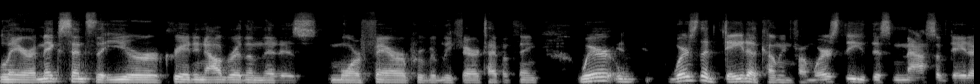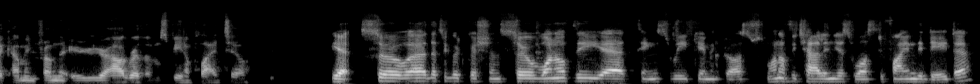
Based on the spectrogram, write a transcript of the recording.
layer. It makes sense that you're creating an algorithm that is more fair provably fair type of thing. Where where's the data coming from? Where's the this massive data coming from that your algorithms being applied to? Yeah. So uh, that's a good question. So one of the uh, things we came across one of the challenges was to find the data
